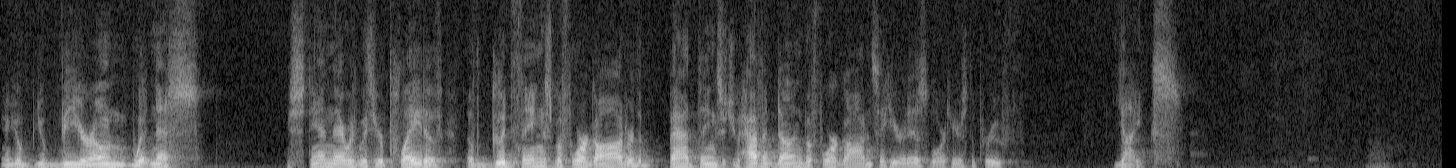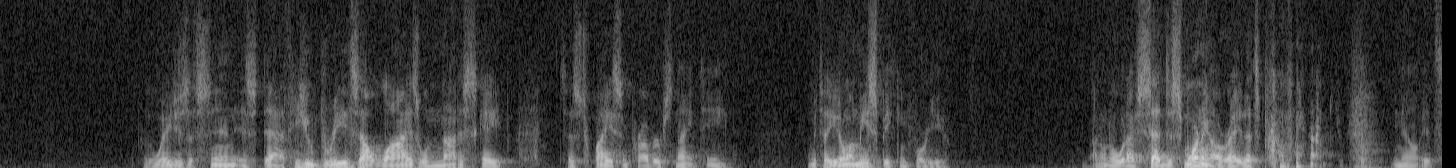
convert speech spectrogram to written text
You'll, you'll be your own witness. You stand there with, with your plate of, of good things before God or the bad things that you haven't done before God and say, Here it is, Lord, here's the proof. Yikes. For the wages of sin is death. He who breathes out lies will not escape. It says twice in Proverbs 19. Let me tell you, you don't want me speaking for you. I don't know what I've said this morning already. That's probably not, you know, it's,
